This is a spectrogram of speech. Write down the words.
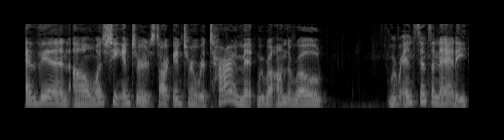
and then uh, once she entered, start entering retirement, we were on the road. We were in Cincinnati,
